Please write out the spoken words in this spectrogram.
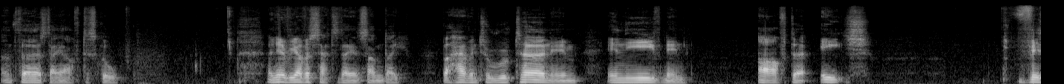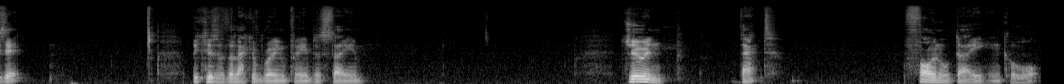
and Thursday after school, and every other Saturday and Sunday, but having to return him in the evening after each visit because of the lack of room for him to stay in. During that final day in court,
